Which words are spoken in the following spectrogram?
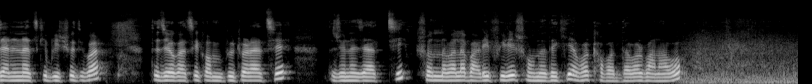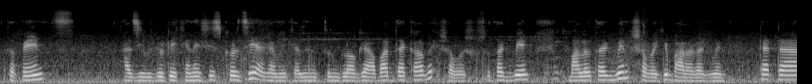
জানেন আজকে বৃহস্পতিবার, তো হোক, আজকে কম্পিউটার আছে দুজনে যাচ্ছি। সন্ধ্যাবেলা বাড়ি ফিরে সন্ধ্যা দেখি আবার খাবার দাবার বানাবো। তো ফ্রেন্ডস আজ ভিডিওটি এখানে শেষ করছি। আগামীকাল নতুন ব্লগে আবার দেখা হবে। সবাই সুস্থ থাকবেন, ভালো থাকবেন, সবাইকে ভালো রাখবেন। টাটা!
